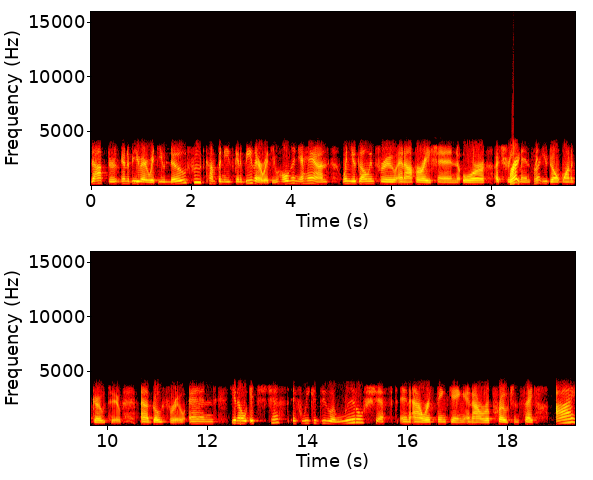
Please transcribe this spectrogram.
doctor's going to be there with you. No food company's going to be there with you, holding your hand when you're going through an operation or a Right, treatment right. that you don't want to go to, uh, go through. And you know, it's just if we could do a little shift in our thinking and our approach and say, I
